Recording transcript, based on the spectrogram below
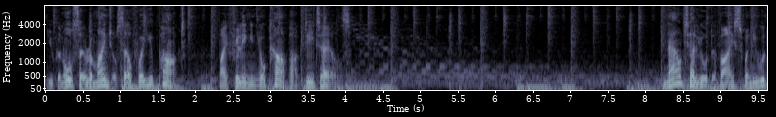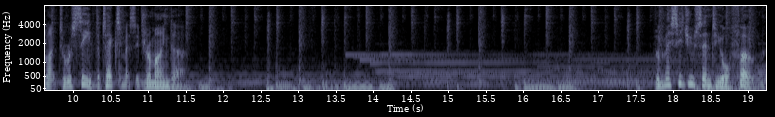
You can also remind yourself where you parked by filling in your car park details. Now tell your device when you would like to receive the text message reminder. The message you send to your phone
